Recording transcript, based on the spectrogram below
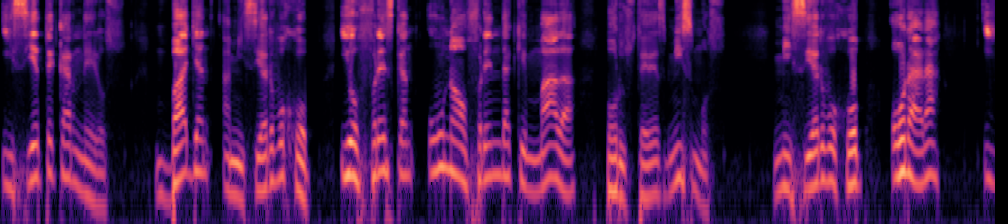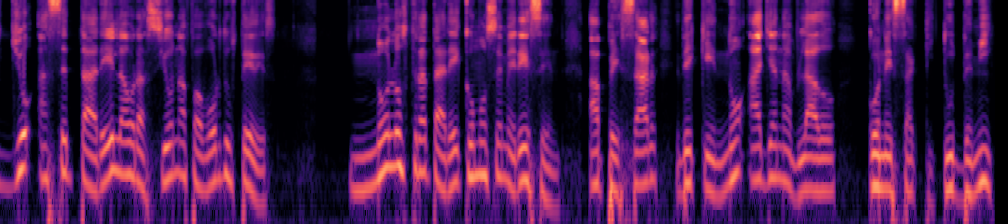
y siete carneros, vayan a mi siervo Job y ofrezcan una ofrenda quemada por ustedes mismos. Mi siervo Job orará y yo aceptaré la oración a favor de ustedes. No los trataré como se merecen, a pesar de que no hayan hablado con exactitud de mí.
